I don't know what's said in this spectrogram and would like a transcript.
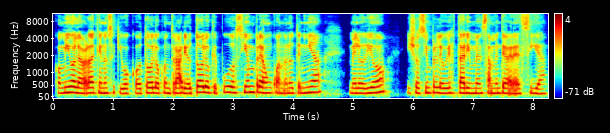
Conmigo la verdad que no se equivocó, todo lo contrario, todo lo que pudo siempre, aun cuando no tenía, me lo dio y yo siempre le voy a estar inmensamente agradecida.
